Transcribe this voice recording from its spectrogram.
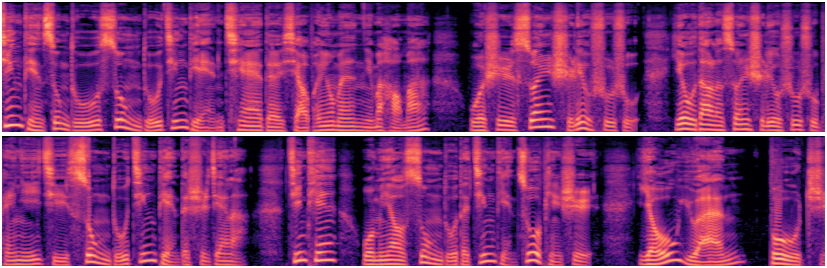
经典诵读，诵读经典。亲爱的小朋友们，你们好吗？我是酸石榴叔叔，又到了酸石榴叔叔陪你一起诵读经典的时间了。今天我们要诵读的经典作品是《游园不止》。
